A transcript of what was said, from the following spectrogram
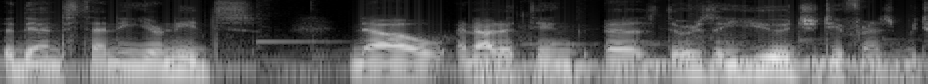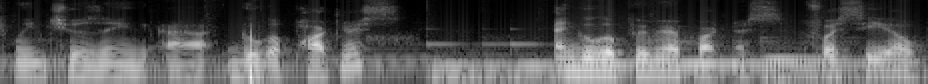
that they're understanding your needs. Now, another thing is there is a huge difference between choosing uh, Google Partners and Google Premier Partners for SEO.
